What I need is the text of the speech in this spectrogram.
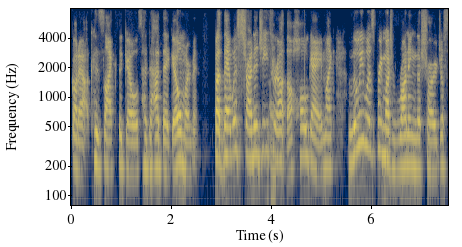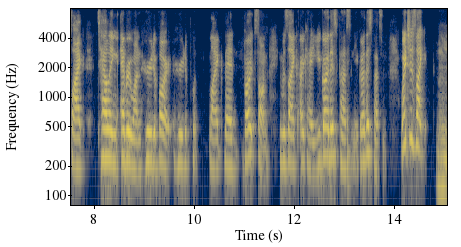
got out because like the girls had had their girl moment but there was strategy throughout the whole game. Like Louis was pretty much running the show, just like telling everyone who to vote, who to put like their votes on. He was like, okay, you go this person, you go this person, which is like, mm-hmm.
